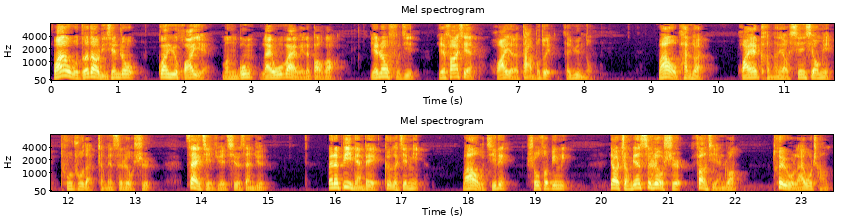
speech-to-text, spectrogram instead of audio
王安武得到李先洲关于华野猛攻莱芜外围的报告，严庄附近也发现华野的大部队在运动。王安武判断华野可能要先消灭突出的整编四十六师，再解决七十三军。为了避免被各个歼灭，王耀武急令收缩兵力，要整编四十六师放弃严庄，退入莱芜城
